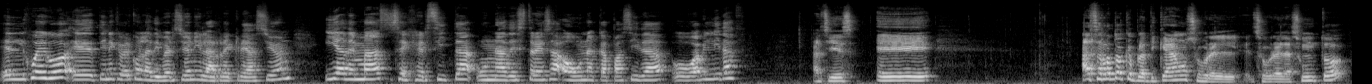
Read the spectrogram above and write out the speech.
el juego eh, tiene que ver con la diversión y la recreación y además se ejercita una destreza o una capacidad o habilidad. Así es. Eh, hace rato que platicábamos sobre el, sobre el asunto,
